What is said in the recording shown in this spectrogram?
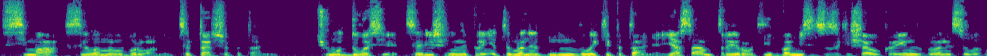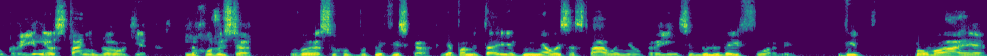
всіма силами оборони. Це перше питання. Чому досі це рішення не прийнято? У мене велике питання. Я сам три роки і два місяці захищав Україну в Збройних силах України. І останні два роки знаходжуся в сухопутних військах. Я пам'ятаю, як мінялося ставлення українців до людей в формі від поваги,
